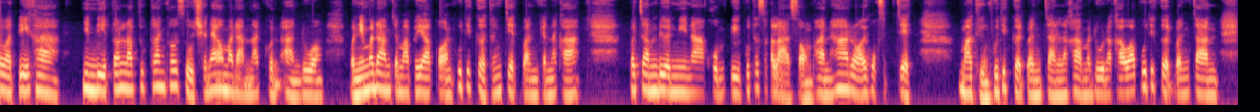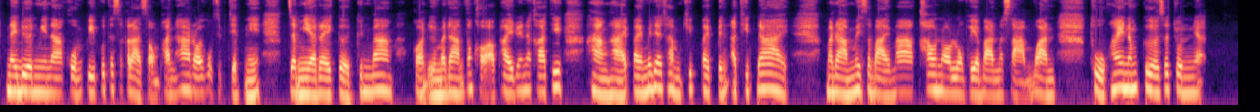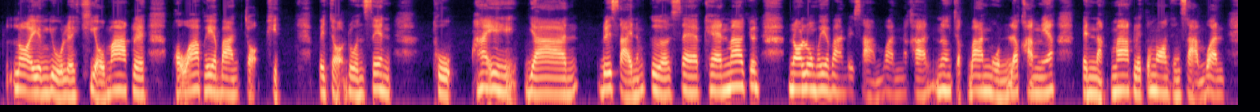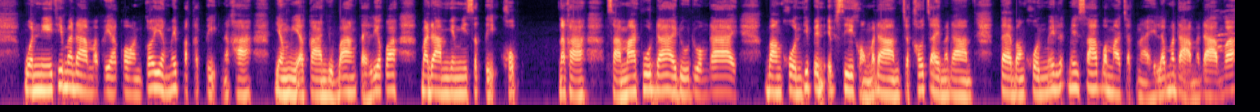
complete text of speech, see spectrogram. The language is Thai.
สวัสดีค่ะ ยินดีต้อนรับทุกท่านเข้าสู่ช anel มาดามนัดคนอ่านดวง วันนี้มาดามจะมาพยากรณ์ผู้ที่เกิดทั้ง 7 วันกันนะคะ ประจำเดือนมีนาคมปีพุทธศักราช 2567 มาถึงผู้ที่เกิดวันจันทร์แล้วค่ะ มาดูนะคะว่าผู้ที่เกิดวันจันทร์ในเดือนมีนาคมปีพุทธศักราช 2567 นี้ จะมีอะไรเกิดขึ้นบ้าง ก่อนอื่นมาดามต้องขออภัยด้วยนะคะ ที่ห่างหายไปไม่ได้ทำคลิปไปเป็นอาทิตย์ได้ มาดามไม่สบายมากเข้านอนโรงพยาบาลมาสามวัน ถูกให้น้ำเกลือซะจนเนี่ยรอยยังอยู่เลยเขียวมากเลย เพราะว่าพยาบาลเจาะผิด ไปเจาะโดนเส้น ถูกให้ยา ด้วยสายน้ำเกลือแสบแค้นมากจนนอนโรงพยาบาลไปสามวันนะคะ เนื่องจากบ้านหมุนแล้วครั้งเนี้ยเป็นหนักมากเลยต้องนอนถึงสามวัน วันนี้ที่มาดามมาพยากรณ์ก็ยังไม่ปกตินะคะ ยังมีอาการอยู่บ้าง แต่เรียกว่ามาดามยังมีสติครบนะคะ สามารถพูดได้ดูดวงได้ บางคนที่เป็น FC ของมาดามจะเข้าใจมาดาม แต่บางคนไม่ไม่ทราบว่ามาจากไหนแล้วมาด่ามาดามว่า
